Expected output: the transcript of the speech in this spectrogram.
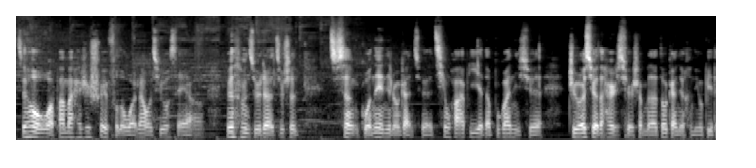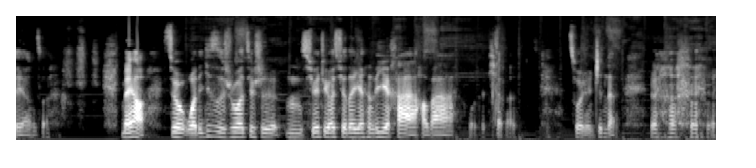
最后我爸妈还是说服了我，让我去 UCL，因为他们觉得就是像国内那种感觉，清华毕业的，不管你学哲学的还是学什么的，都感觉很牛逼的样子。没有，就我的意思是说，就是嗯，学哲学的也很厉害，好吧？我的天呐，做人真难。然后。呵呵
